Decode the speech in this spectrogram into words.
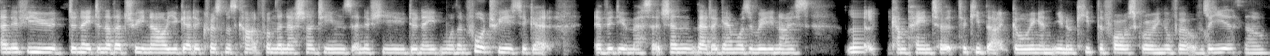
And if you donate another tree now, you get a Christmas card from the national teams. And if you donate more than four trees, you get a video message. And that again was a really nice little campaign to to keep that going and you know keep the forest growing over over the years now.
